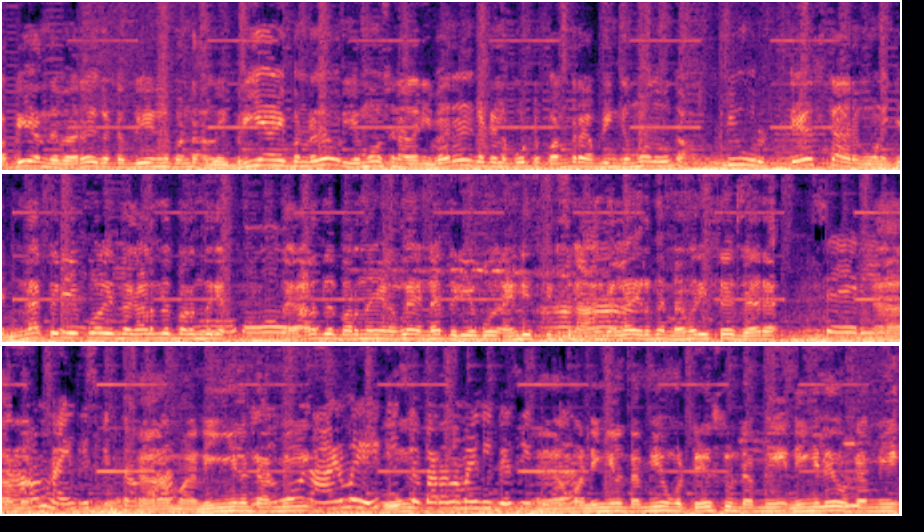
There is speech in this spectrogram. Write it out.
அப்படியே அந்த விறகு கட்டை பிரியாணி பண்ற அது பிரியாணி பண்றதே ஒரு எமோஷன் அதை நீ விறகு கட்டையில போட்டு பண்ற அப்படிங்கும் போது வந்து அப்படியே ஒரு டேஸ்டா இருக்கும் உனக்கு. என்ன தெரிய போகுது இந்த காலத்துல பிறந்துக்க இந்த காலத்துல பிறந்தவங்களுக்கு என்ன தெரிய போகுது. நைன்டி கிட்ஸ் நாங்கெல்லாம் இருந்த மெமரிஸே வேற. நைன்டிஸ் ஆமா. நீங்களும் டம்மி. நீ. ஆமா நீங்களும் டம்மி உங்க டேஸ்டும் டம்மி. நீங்களே ஒரு டம்மி.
